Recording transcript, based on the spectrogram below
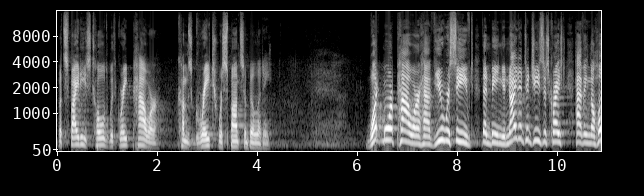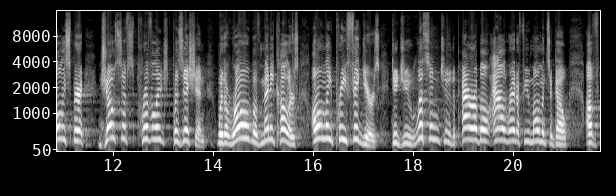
But Spidey's told with great power comes great responsibility. What more power have you received than being united to Jesus Christ, having the Holy Spirit, Joseph's privileged position with a robe of many colors, only prefigures? Did you listen to the parable Al read a few moments ago of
